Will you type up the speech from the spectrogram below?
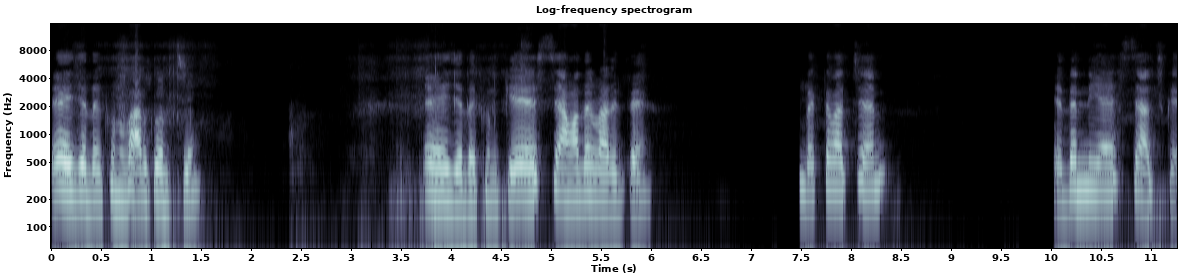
এই যে দেখুন বার করছি। এই যে দেখুন কে এসছে আমাদের বাড়িতে? দেখতে পাচ্ছেন? এদের নিয়ে এসছে আজকে।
